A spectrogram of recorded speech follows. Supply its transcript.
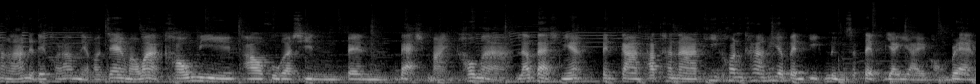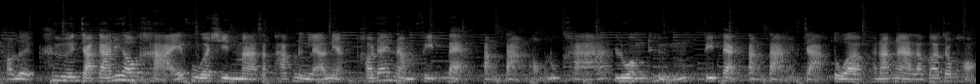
ทางร้านเดอะเดคอรัมเนี่ยเขาแจ้งมาว่าเขามีเอาฟูกาชินเป็นแบตชใหม่เข้ามา แล้วแบตชเนี้ยเป็นการพัฒนาที่ค่อนข้างที่จะเป็นอีกหนึ่งสเต็ปใหญ่ ๆ ของแบรนด์เขาเลย คือจากการที่เขาขายฟูกาชินมาสักพักหนึ่งแล้วเนี่ยเขาได้นำฟีดแบ็กต่างๆ ของลูกค้ารวมถึงฟีดแบ็กต่างๆ จากตัวพนักงานแล้วก็เจ้าของ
